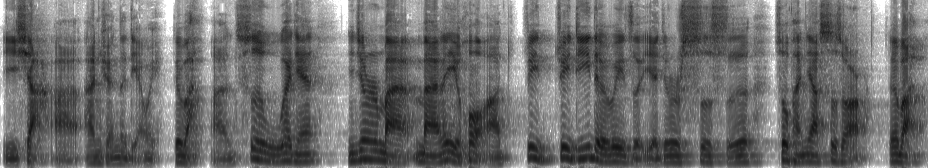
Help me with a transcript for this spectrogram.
以下啊安全的点位，对吧？啊四十五块钱，你就是买买了以后啊最最低的位置也就是四十收盘价四十二，对吧？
